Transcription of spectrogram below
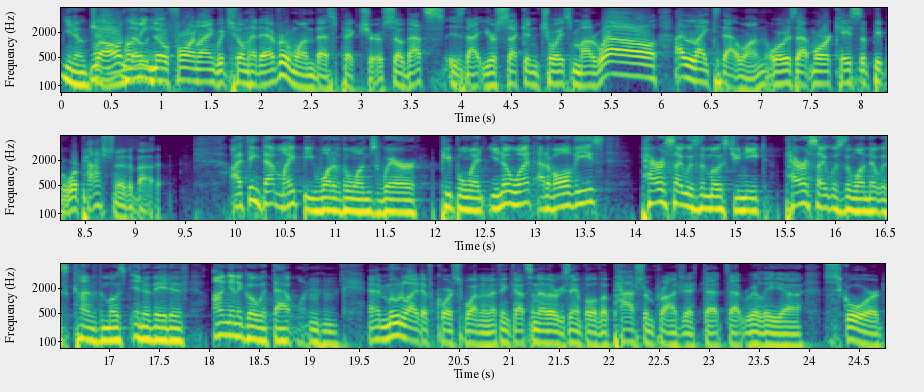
you know, just Well, no, no foreign language film had ever won Best Picture. So that's is that your second choice model? Well, I liked that one, or was that more a case of people were passionate about it? I think that might be one of the ones where people went, you know what? Out of all these, Parasite was the most unique. Parasite was the one that was kind of the most innovative. I'm going to go with that one. Mm-hmm. And Moonlight, of course, won, and I think that's another example of a passion project that that really uh, scored.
